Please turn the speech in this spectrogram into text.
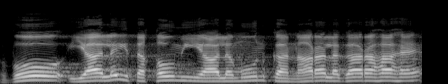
وہ یا لئی تقومی عالمون کا نعرہ لگا رہا ہے۔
